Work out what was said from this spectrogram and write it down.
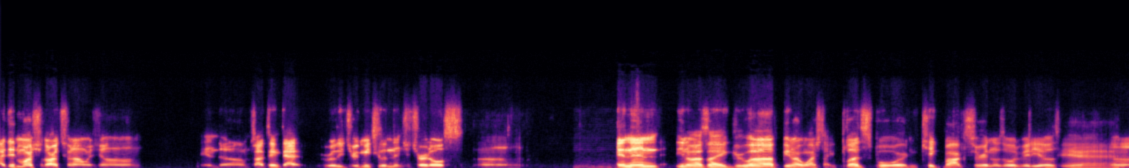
I did martial arts when I was young, and um, so I think that really drew me to the Ninja Turtles. Um, and then you know, as I grew up, you know, I watched like Bloodsport and Kickboxer and those old videos. yeah. Uh,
